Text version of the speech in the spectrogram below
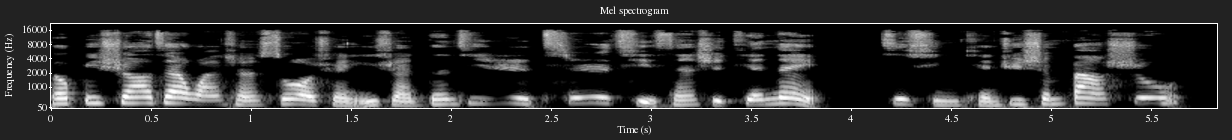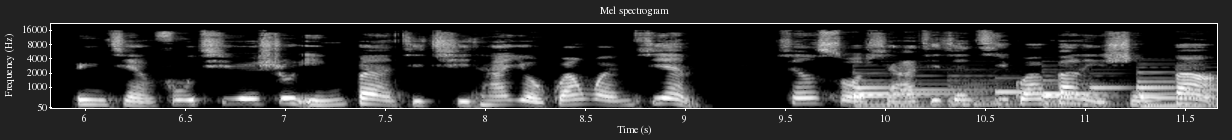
都必须要在完成所有权移转登记日次日起三十天内自行填具申报书，并检附契约书影本及其他有关文件，向所辖稽征机关办理申报。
